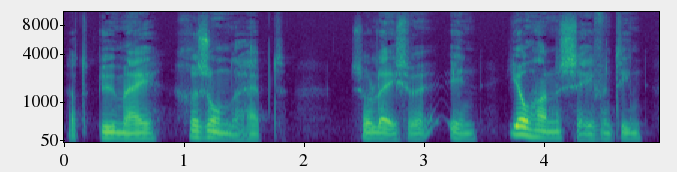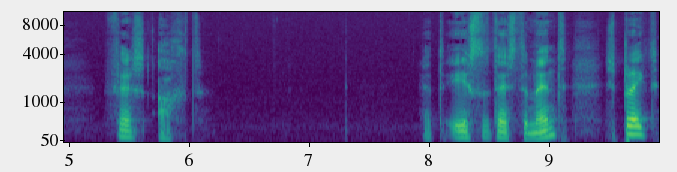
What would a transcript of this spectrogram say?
dat u mij gezonden hebt. Zo lezen we in Johannes 17, vers 8. Het Eerste Testament spreekt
